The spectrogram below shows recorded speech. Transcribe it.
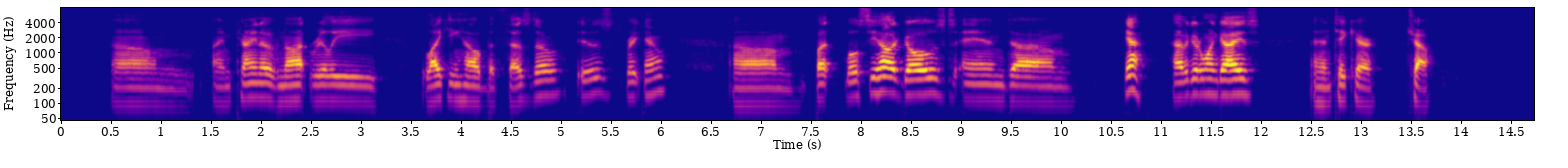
Um, I'm kind of not really liking how Bethesda is right now. Um, but we'll see how it goes. And um, yeah, have a good one, guys, and take care. Ciao.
